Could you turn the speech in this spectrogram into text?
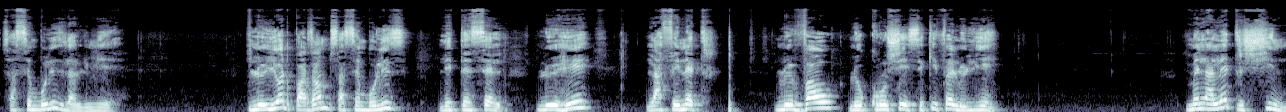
Ça symbolise la lumière. Le yod, par exemple, ça symbolise l'étincelle. Le hé, la fenêtre. Le vau, le crochet, ce qui fait le lien. Mais la lettre shin,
